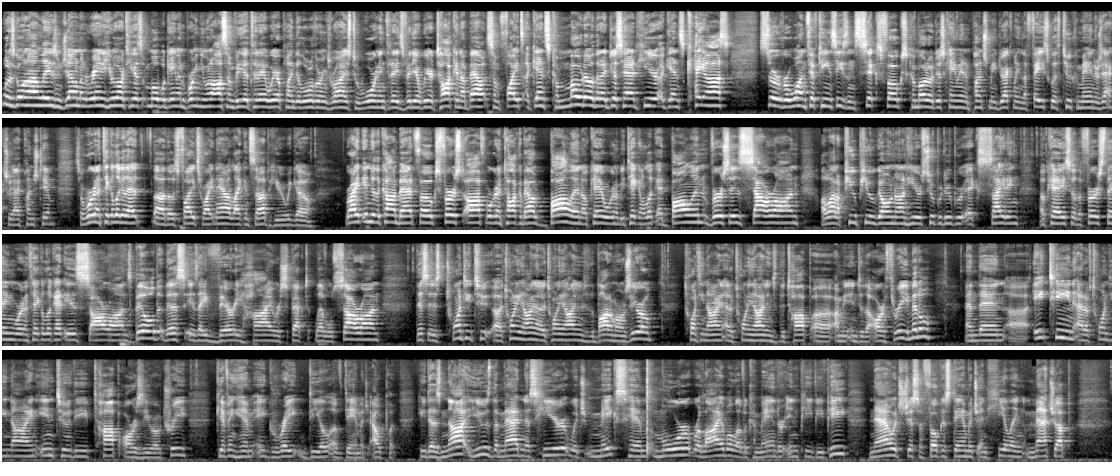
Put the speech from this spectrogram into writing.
What is going on, ladies and gentlemen? Randy here with RTS Mobile Gaming, and bringing you an awesome video today. We are playing The Lord of the Rings Rise to War, and in today's video, we are talking about some fights against Komodo that I just had here against KAOS. Server 115 Season 6, folks. Komodo just came in and punched me directly in the face with two commanders. Actually, I punched him. So we're going to take a look at that uh, those fights right now. Like and sub. Here we go right into the combat, folks. First off, we're going to talk about Balin, okay? We're going to be taking a look at Balin versus Sauron. A lot of pew-pew going on here. Super duper exciting. Okay, so the first thing we're going to take a look at is Sauron's build. This is a very high respect level Sauron. This is 22, uh, 29 out of 29 into the bottom R0, 29 out of 29 into the top, uh, I mean into the R3 middle, and then uh, 18 out of 29 into the top R0 tree, giving him a great deal of damage output. He does not use the Madness here, which makes him more reliable of a commander in PvP. Now it's just a focus damage and healing matchup.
